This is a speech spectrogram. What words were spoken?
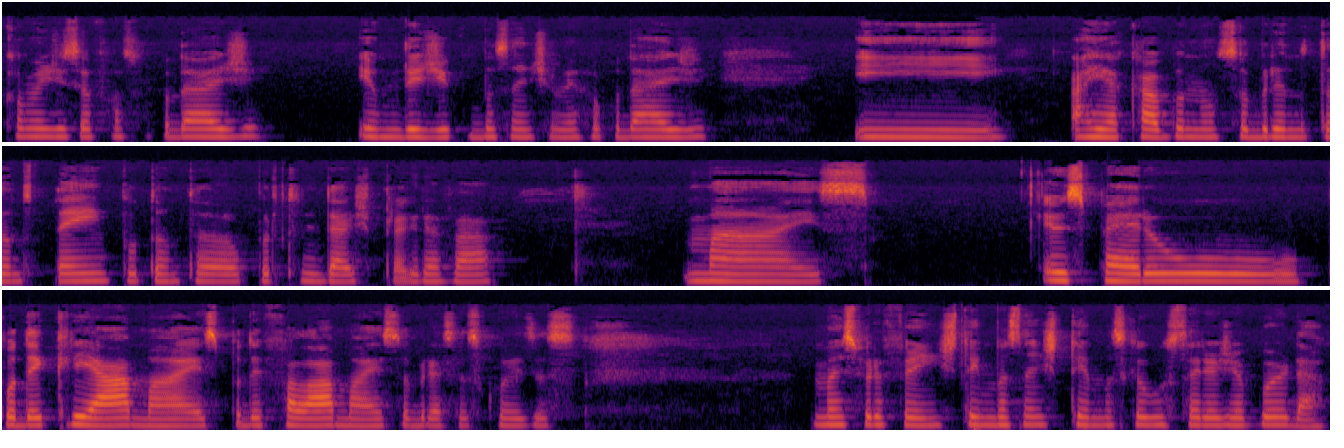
Como eu disse, eu faço faculdade. Eu me dedico bastante à minha faculdade. E aí acaba não sobrando tanto tempo, tanta oportunidade para gravar. Mas eu espero poder criar mais, poder falar mais sobre essas coisas mais pra frente. Tem bastante temas que eu gostaria de abordar.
